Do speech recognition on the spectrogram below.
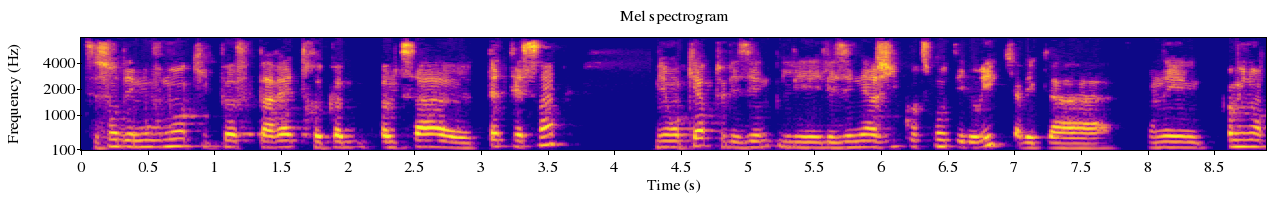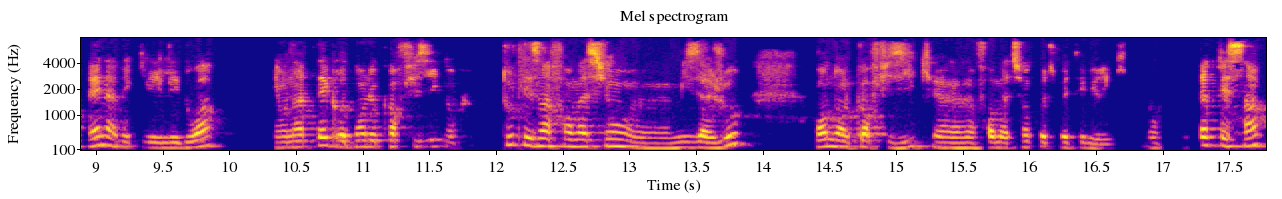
ce sont des mouvements qui peuvent paraître comme, comme ça euh, très très simples, mais on capte les, les, les énergies cosmotelluriques avec la, on est comme une antenne avec les, les doigts et on intègre dans le corps physique. Donc toutes les informations euh, mises à jour rentrent dans le corps physique, euh, l'information cosmétérique. Donc très très simple,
